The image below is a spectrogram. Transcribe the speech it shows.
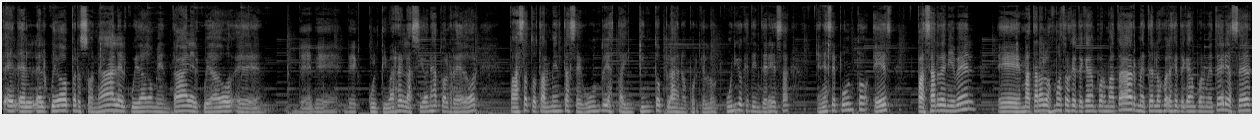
El, cuidado personal, el cuidado mental, el cuidado eh, de, cultivar relaciones a tu alrededor pasa totalmente a segundo y hasta en quinto plano, porque lo único que te interesa en ese punto es pasar de nivel, eh, matar a los monstruos que te quedan por matar, meter los goles que te quedan por meter y hacer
